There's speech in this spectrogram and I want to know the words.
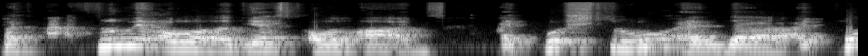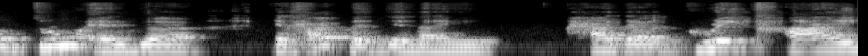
But through it all, against all odds, I pushed through and uh, I pulled through, and uh, it happened. And I had a great high.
